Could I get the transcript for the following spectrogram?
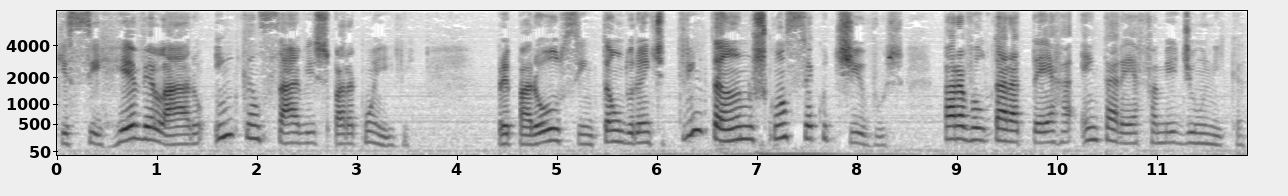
que se revelaram incansáveis para com ele. Preparou-se então durante 30 anos consecutivos para voltar à terra em tarefa mediúnica,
